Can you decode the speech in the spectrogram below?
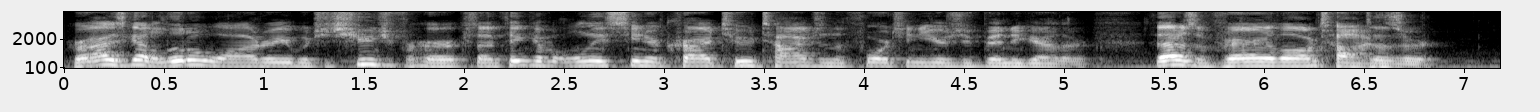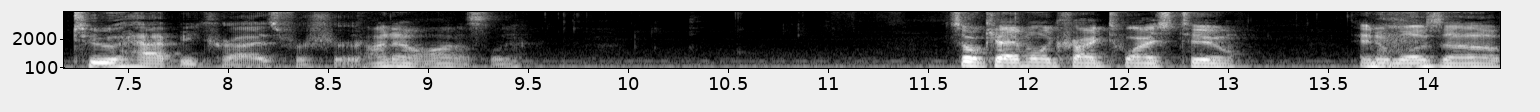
Her eyes got a little watery, which is huge for her because I think I've only seen her cry two times in the 14 years we've been together. That is a very long time. Those are two happy cries for sure. I know, honestly. It's okay. I've only cried twice too, and it was uh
